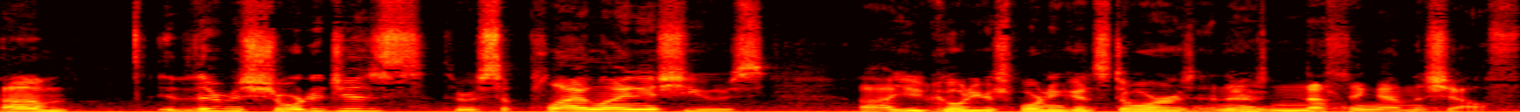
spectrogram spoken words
um, there was shortages there was supply line issues. Uh, you'd go to your sporting goods stores and there's nothing on the shelf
